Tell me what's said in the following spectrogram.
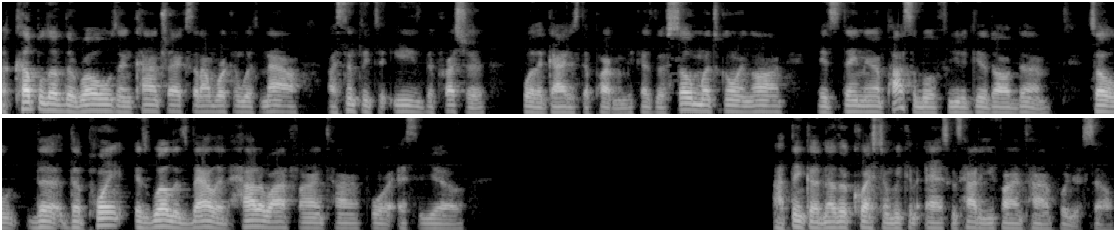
A couple of the roles and contracts that I'm working with now are simply to ease the pressure for the guidance department because there's so much going on. It's dang near impossible for you to get it all done. So the the point as well is valid. How do I find time for SEL? I think another question we can ask is how do you find time for yourself?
